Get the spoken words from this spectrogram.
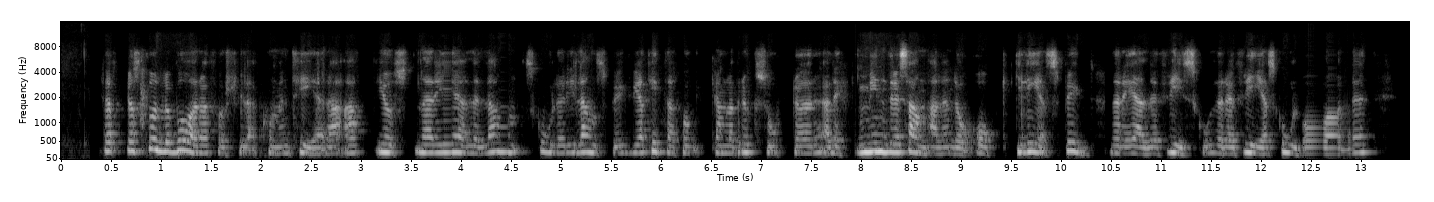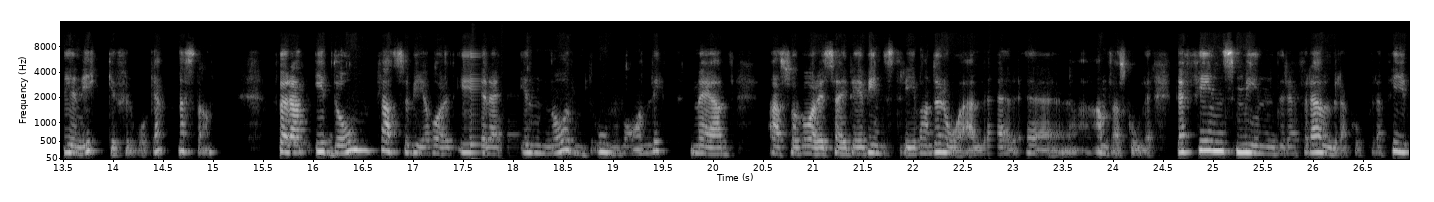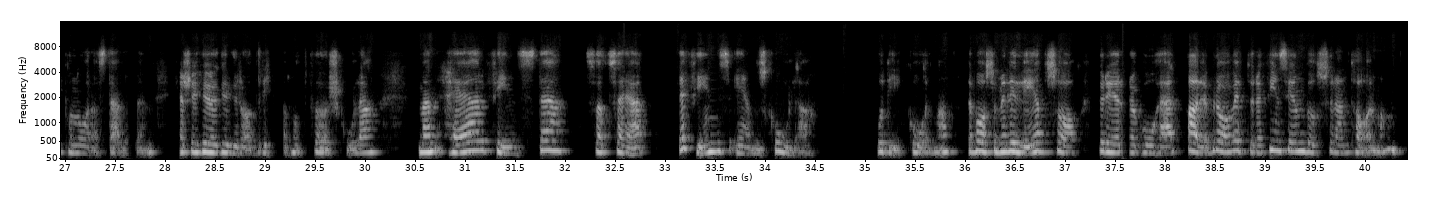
Jag skulle bara först vilja kommentera att just när det gäller land, skolor i landsbygd, vi har tittat på gamla bruksorter eller mindre samhällen då, och glesbygd när det gäller friskolor, det fria skolvalet. Det är en icke-fråga nästan. För att i de platser vi har varit är det enormt ovanligt med Alltså vare sig det är vinstdrivande då eller eh, andra skolor. Det finns mindre föräldrakooperativ på några ställen, kanske i högre grad riktat mot förskola. Men här finns det så att säga, det finns en skola och dit går man. Det var som en elev sa, hur är det att gå här? Ja, det är bra, vet du, det finns en buss och den tar man.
